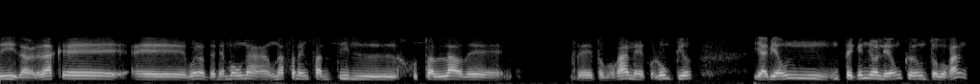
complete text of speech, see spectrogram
Sí, la verdad es que, eh, bueno, tenemos una, una zona infantil justo al lado de, toboganes, columpios, y había un, pequeño león que era un tobogán.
